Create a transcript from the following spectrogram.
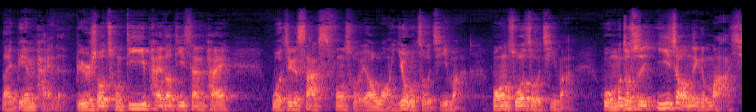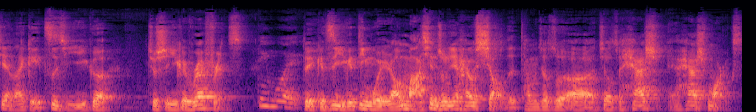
来编排的。比如说从第一拍到第三拍，我这个萨克斯风手要往右走几码，往左走几码，我们都是依照那个马线来给自己一个就是一个 reference。定位对，给自己一个定位，然后马线中间还有小的，他们叫做呃叫做 hash hash marks，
